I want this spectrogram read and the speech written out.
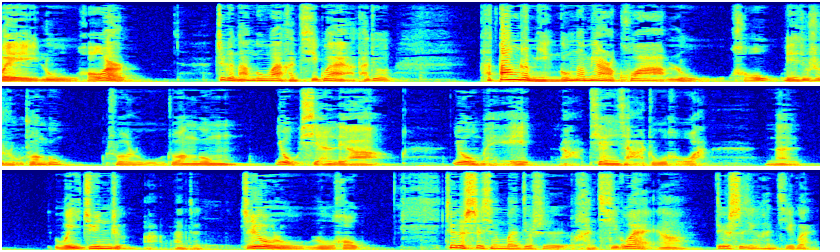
为鲁侯耳。”这个南宫万很奇怪啊，他就他当着闵公的面夸鲁侯，也就是鲁庄公，说鲁庄公又贤良又美啊，天下诸侯啊，那为君者啊，那这。只有鲁鲁侯，这个事情吧，就是很奇怪啊。这个事情很奇怪，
